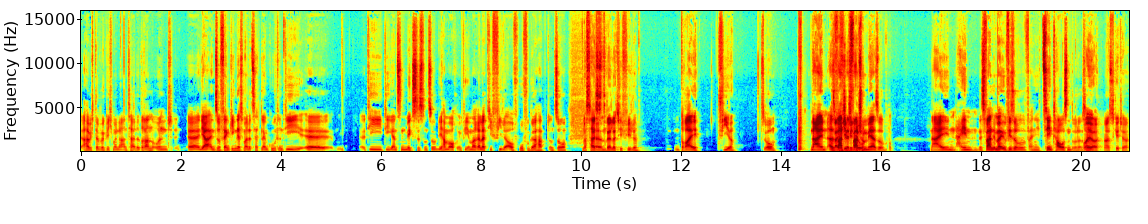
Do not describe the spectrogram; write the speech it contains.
habe ich da wirklich meine Anteile dran. Und äh, ja, insofern ging das mal eine Zeit lang gut und die, äh, die, die ganzen Mixes und so, die haben auch irgendwie immer relativ viele Aufrufe gehabt und so. Was heißt ähm, relativ viele? Drei, vier, so. Nein, also waren, es waren schon mehr so. Nein, nein. Es waren immer irgendwie so 10.000 oder so. Oh ja, das geht ja.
